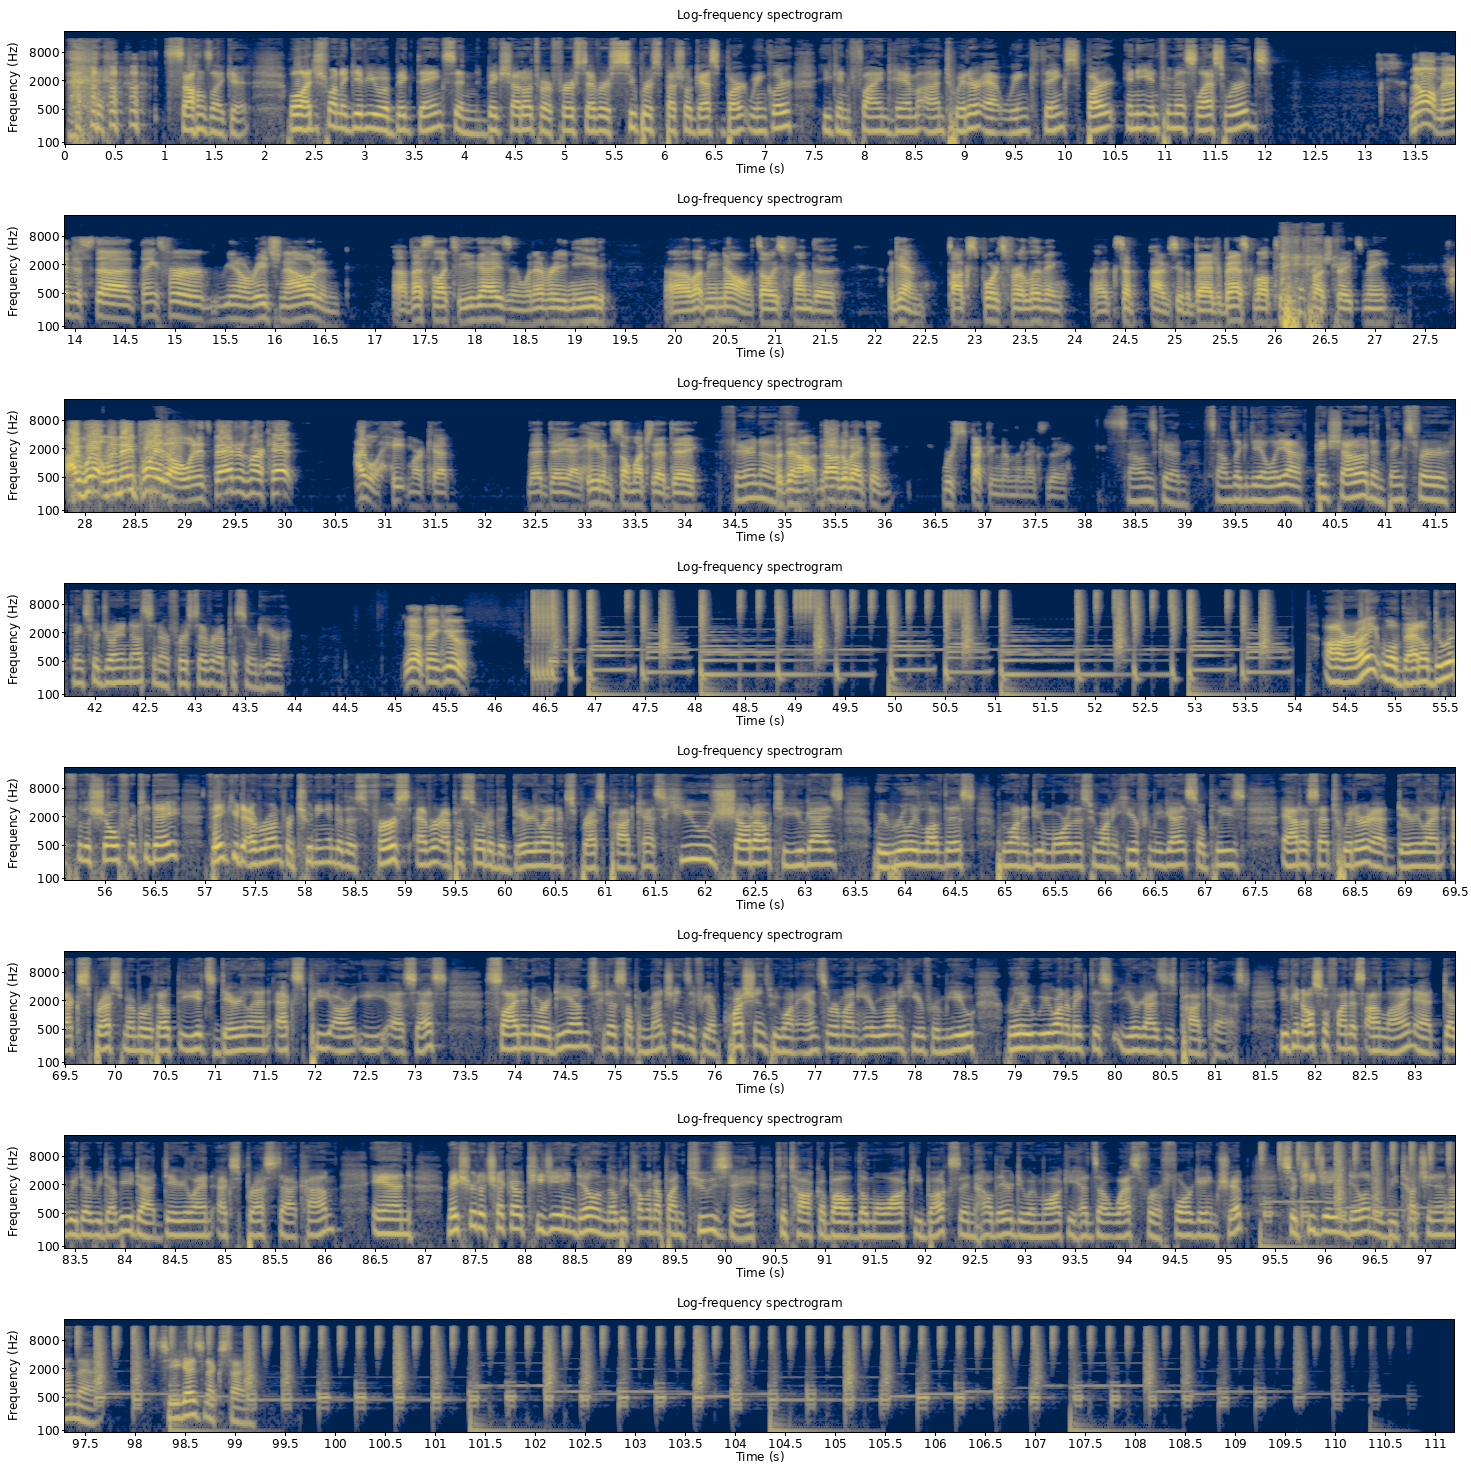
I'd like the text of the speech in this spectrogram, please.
Sounds like it. Well, I just want to give you a big thanks and big shout out to our first ever super special guest, Bart Winkler. You can find him on Twitter at Wink Thanks. Bart, any infamous last words? No, man. Just uh, thanks for you know reaching out and uh, best of luck to you guys and whatever you need. Uh, let me know. It's always fun to again talk sports for a living. Uh, except obviously the Badger basketball team frustrates me. I will when they play though. When it's Badgers Marquette, I will hate Marquette that day. I hate them so much that day. Fair enough. But then I'll, then I'll go back to respecting them the next day. Sounds good. Sounds like a deal. Well, yeah, big shout out and thanks for thanks for joining us in our first ever episode here. Yeah, thank you. All right, well, that'll do it for the show for today. Thank you to everyone for tuning into this first ever episode of the Dairyland Express podcast. Huge shout out to you guys. We really love this. We want to do more of this. We want to hear from you guys. So please add us at Twitter at Dairyland Express. Remember, without the E, it's Dairyland X P R E S S slide into our DMs, hit us up in mentions. If you have questions, we want to answer them on here. We want to hear from you. Really, we want to make this your guys' podcast. You can also find us online at www.dairylandexpress.com and make sure to check out TJ and Dylan. They'll be coming up on Tuesday to talk about the Milwaukee Bucks and how they're doing. Milwaukee heads out west for a four game trip. So TJ and Dylan will be touching in on that. See you guys next time.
